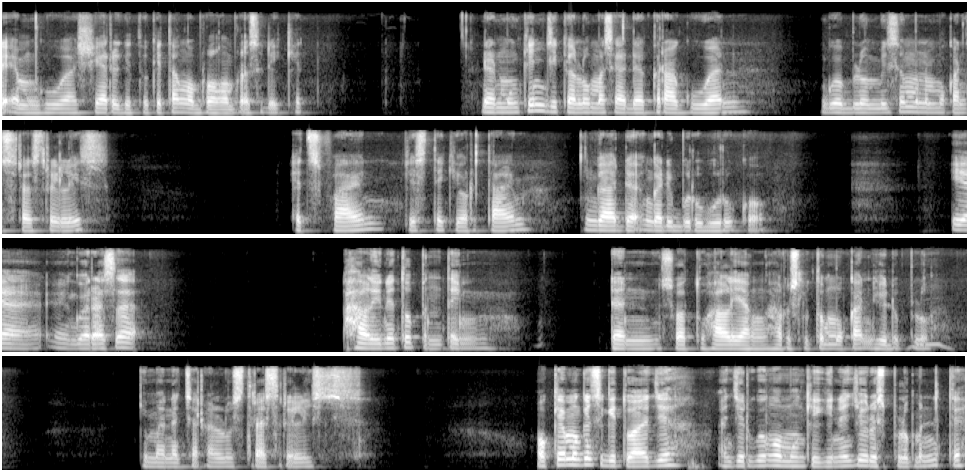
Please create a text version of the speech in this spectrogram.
DM gue share gitu kita ngobrol-ngobrol sedikit. Dan mungkin jika lo masih ada keraguan gue belum bisa menemukan stress release. It's fine just take your time. Nggak ada nggak diburu-buru kok. Ya yang gue rasa hal ini tuh penting dan suatu hal yang harus lo temukan di hidup lo gimana cara lo stress release. Oke mungkin segitu aja. Anjir gue ngomong kayak gini aja udah 10 menit ya.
